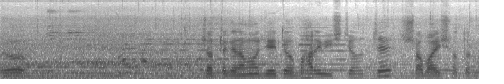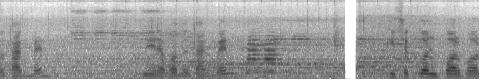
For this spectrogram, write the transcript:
তো চট্টগ্রামেও যেহেতু ভারী বৃষ্টি হচ্ছে, সবাই সতর্ক থাকবেন, নিরাপদে থাকবেন। কিছুক্ষণ পর পর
